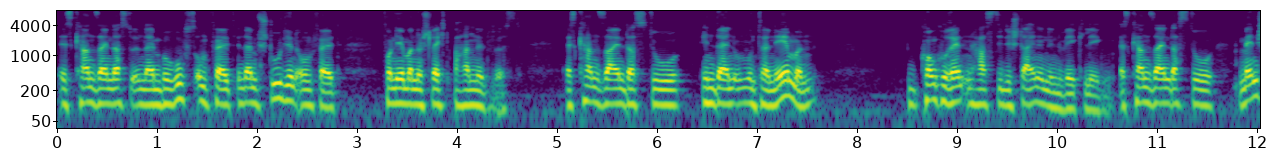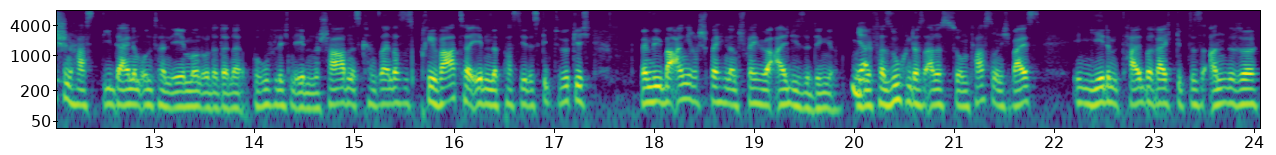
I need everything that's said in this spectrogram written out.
Es kann sein, dass du in deinem Berufsumfeld, in deinem Studienumfeld von jemandem schlecht behandelt wirst. Es kann sein, dass du in deinem Unternehmen Konkurrenten hast, die die Steine in den Weg legen. Es kann sein, dass du Menschen hast, die deinem Unternehmen oder deiner beruflichen Ebene schaden. Es kann sein, dass es privater Ebene passiert. Es gibt wirklich, wenn wir über Angriff sprechen, dann sprechen wir über all diese Dinge. Und ja. wir versuchen das alles zu umfassen. Und ich weiß, in jedem Teilbereich gibt es andere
